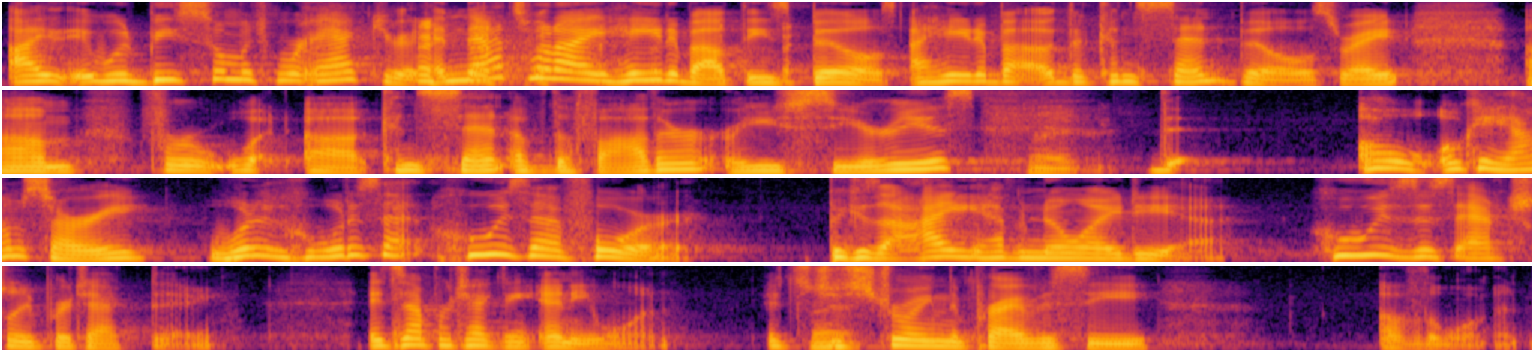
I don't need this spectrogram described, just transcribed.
I it would be so much more accurate, and that's what I hate about these bills. I hate about the consent bills, right? Um, for what uh, consent of the father? Are you serious? Right. The- oh, okay. I'm sorry. What what is that? Who is that for? Because I have no idea. Who is this actually protecting? It's not protecting anyone. It's destroying the privacy of the woman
